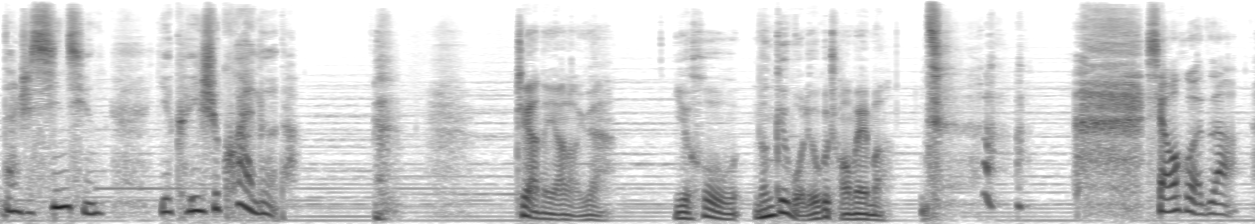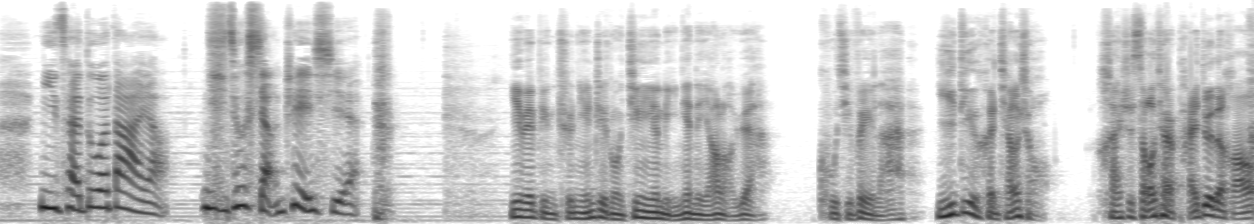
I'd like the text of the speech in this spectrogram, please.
但是心情也可以是快乐的。这样的养老院，以后能给我留个床位吗？小伙子，你才多大呀？你就想这些？因为秉持您这种经营理念的养老院，估计未来一定很抢手，还是早点排队的好。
